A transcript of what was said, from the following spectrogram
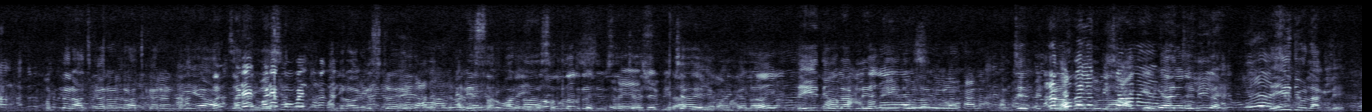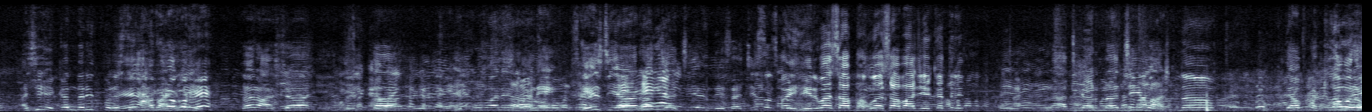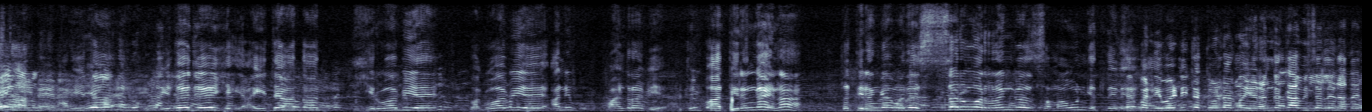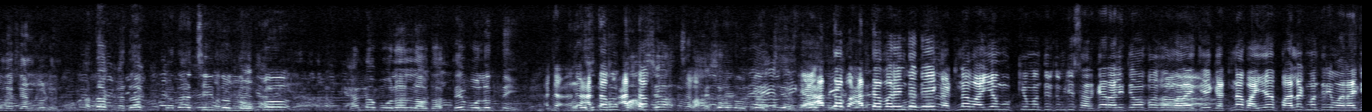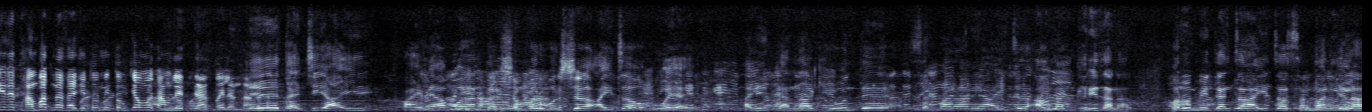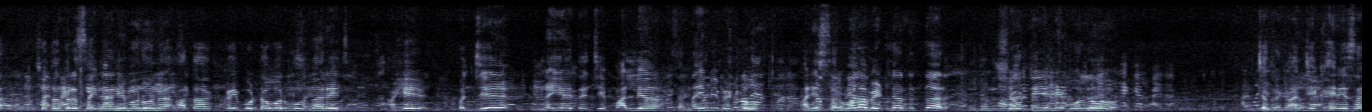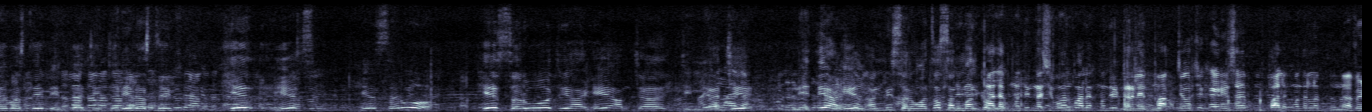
फक्त राजकारण राजकारण नाही आहे आजचा दिवस पंधरा ऑगस्ट आहे. आणि सर्वांना स्वतंत्र दिवसाच्या शुभेच्छा एकमेकाला. तेही देऊ लागले तेही देऊ लागलो. आमचे मित्र जलील आहे तेही देऊ लागले. अशी एकंदरीत परिस्थिती पाहिली. तर अशा एकता राहणे हेच या राज्याची आणि देशाची संस्कृती हिरवा साहेब भगवा साहेब आज एकत्रित. राजकारणाची भाषणं त्या पटलावर असतात. इथं इथं जे इथे आता हिरवा बी आहे भगवा बी आहे आणि पांढरा बी आहे. तुम्ही पहा तिरंगा आहे ना? तर तिरंग्यामध्ये सर्व रंग समावून घेतलेले आहेत. पण निवडणुकीच्या तोंडावर मग हे रंग का विसरले जातात नेत्यांकडून? आता कदा कदाचित लोक त्यांना बोलायला लावतात. ते बोलत नाही. आतापर्यंत ते घटनाबाह्य मुख्यमंत्री तुमची सरकार आली तेव्हापासून म्हणायचे घटनाबाह्य पालकमंत्री म्हणायचे ते थांबत नसायचे. तुम्ही तुमच्यामुळे थांबलेत पहिल्यांदा. हे त्यांची आई पाहिले आपण तर शंभर वर्ष आईचा वय आहे. आणि त्यांना घेऊन ते सन्मानाने आईचं आईला घरी जाणार. म्हणून मी त्यांचा आईचा सन्मान केला. स्वतंत्र सैनानी म्हणून आता काही बोटावर मोजणारेच आहे. पण जे नाही आहे त्यांचे पाल्य त्यांनाही मी भेटलो. आणि सर्वाला भेटल्यानंतर शेवटी मी बोललो चंद्रकांतजी खैरे साहेब असतील इम्तियाजी जलील असतील हे हे सर्व हे सर्व जे आहे आमच्या जिल्ह्याचे नेते आहेत आणि मी सर्वांचा सन्मान करतो. पालकमंत्री नशिबान पालकमंत्री ठरलेत. मागच्या वर्षी खैरे साहेब पालकमंत्र्याला न भेट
